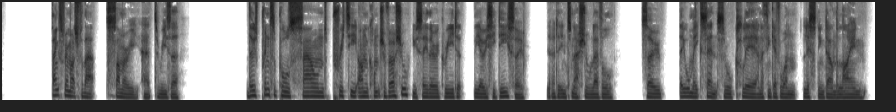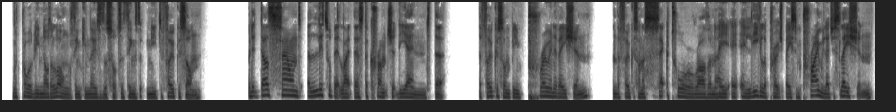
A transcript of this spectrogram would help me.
Thanks very much for that summary, uh, Theresa. Those principles sound pretty uncontroversial. You say they're agreed at the OECD, so at an international level. So they all make sense, they're all clear, and I think everyone listening down the line would probably nod along, thinking those are the sorts of things that we need to focus on. But it does sound a little bit like there's the crunch at the end that the focus on being pro innovation and the focus on a sectoral rather than a, a, a, legal approach based in primary legislation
